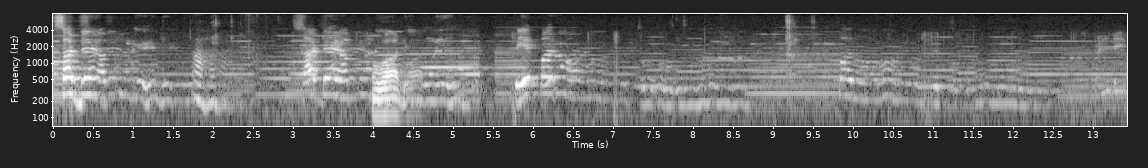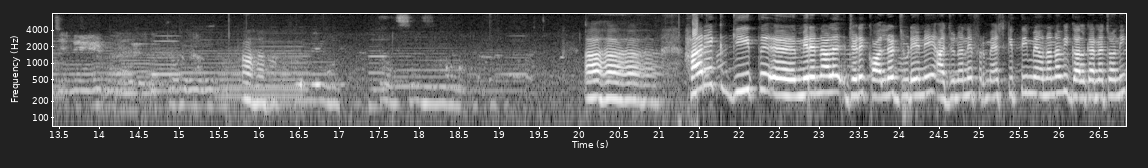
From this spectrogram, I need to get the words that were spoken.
ਸਾਡੇ ਆਪਣੇ ਆਹ। ਸਾਡੇ ਆਪਣੇ ਵਾਹ ਜੀ। ਪੇਪਰਾਂ ਤੋਂ ਪਰਾਂ ਕੰਡੇ ਜਿਨੇ ਆਹ ਆਹਾ ਹਰ ਇੱਕ ਗੀਤ ਮੇਰੇ ਨਾਲ ਜਿਹੜੇ ਕਾਲਰ ਜੁੜੇ ਨੇ, ਅੱਜ ਉਹਨਾਂ ਨੇ ਫਰਮਾਇਸ਼ ਕੀਤੀ। ਮੈਂ ਉਹਨਾਂ ਨਾਲ ਵੀ ਗੱਲ ਕਰਨਾ ਚਾਹੁੰਦੀ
